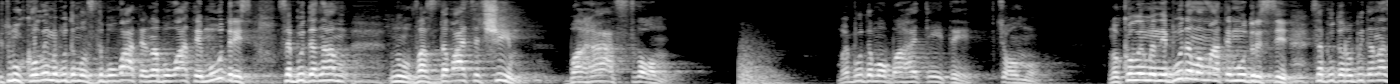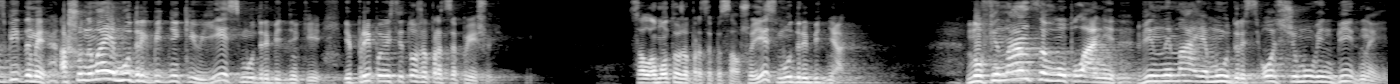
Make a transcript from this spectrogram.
І тому, коли ми будемо здобувати, набувати мудрість, це буде нам ну, воздаватися чим? Багатством. Ми будемо багатіти в цьому. Ну коли ми не будемо мати мудрості, це буде робити нас бідними. А що немає мудрих бідняків? Є мудрі бідняки. І приповісті теж про це пишуть. Соломон теж про це писав, що є мудрий бідняк. Но в фінансовому плані він не має мудрості. Ось чому він бідний.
